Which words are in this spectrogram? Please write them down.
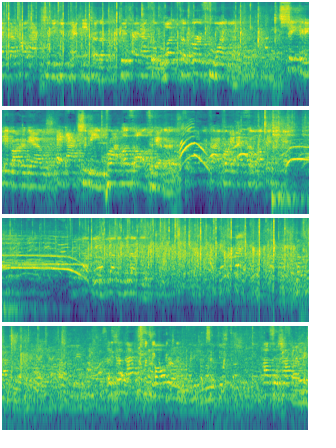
and that's how actually we met each other. Which Ernesto was the first one shaking it in Rotterdam and actually brought us all together. So one more time for Ernesto up in here. We love you, we love you, we love you. It's an of Chocolate.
